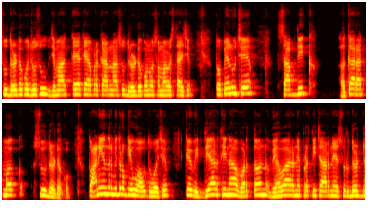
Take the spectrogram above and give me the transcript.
સુદ્રઢકો જોશું, જેમાં કયા કયા પ્રકારના સુદૃઢકોનો સમાવેશ થાય છે. તો પહેલું છે શાબ્દિક હકારાત્મક સુદૃઢકો. તો આની અંદર મિત્રો કેવું આવતું હોય છે કે વિદ્યાર્થીના વર્તન, વ્યવહાર અને પ્રતિચારને સુદૃઢ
